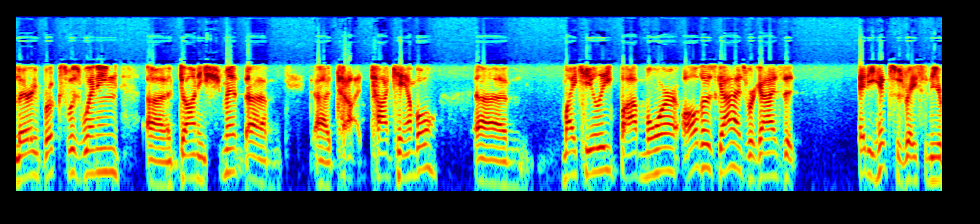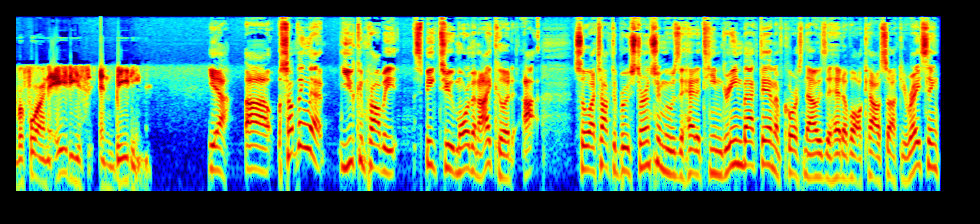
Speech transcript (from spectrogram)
Larry Brooks was winning uh Donny Schmit um uh Todd, Todd Campbell um Mike Healy Bob Moore all those guys were guys that Eddie Hicks was racing the year before in the 80s and beating Yeah. Uh, something that you can probably speak to more than I could. I, so I talked to Bruce Stjernstrom, who was the head of Team Green back then. Of course, now he's the head of all Kawasaki Racing.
